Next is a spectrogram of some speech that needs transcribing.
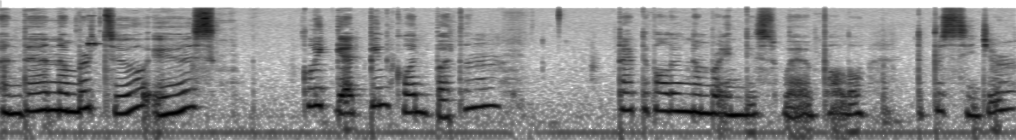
And then number two is click get pin code button. Type the following number in this web. Follow the procedure.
